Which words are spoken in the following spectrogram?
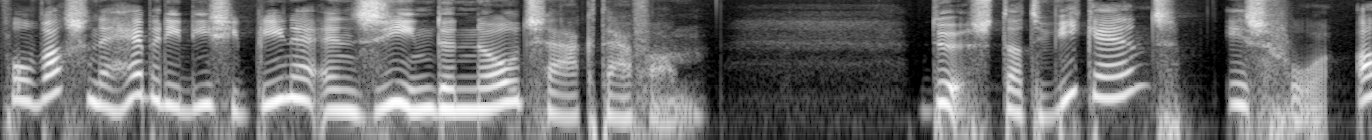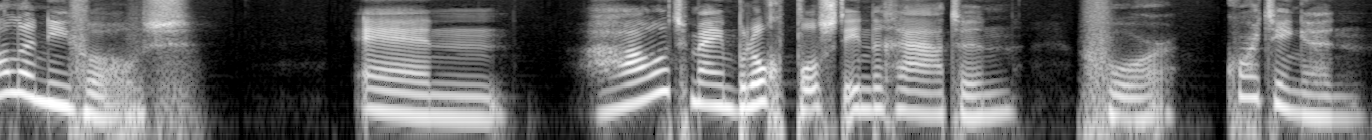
Volwassenen hebben die discipline en zien de noodzaak daarvan. Dus dat weekend is voor alle niveaus. En houd mijn blogpost in de gaten voor kortingen.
